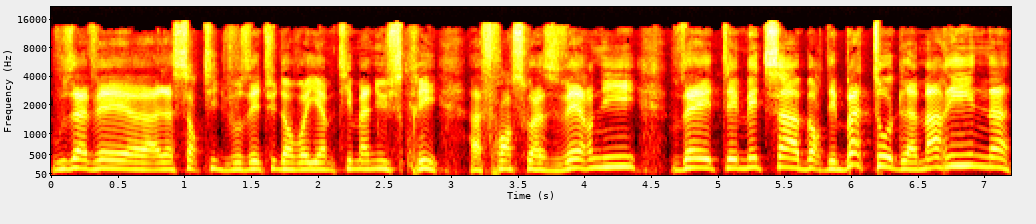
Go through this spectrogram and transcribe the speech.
Vous avez, euh, à la sortie de vos études, envoyé un petit manuscrit à Françoise Verny. Vous avez été médecin à bord des bateaux de la marine.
